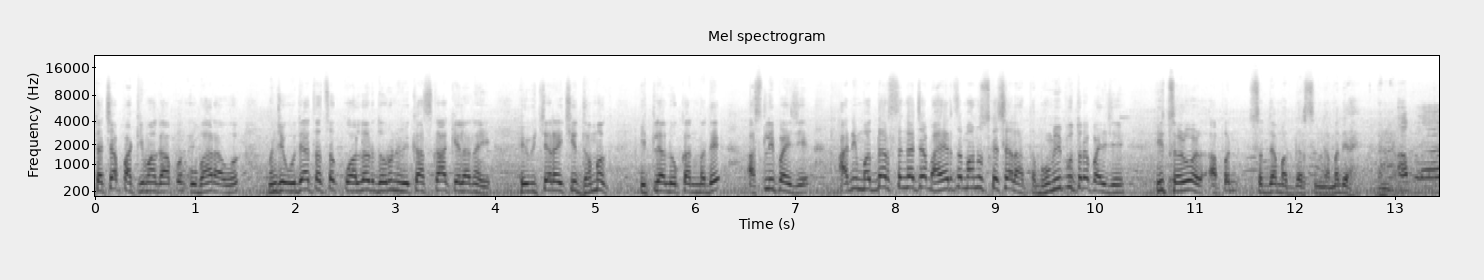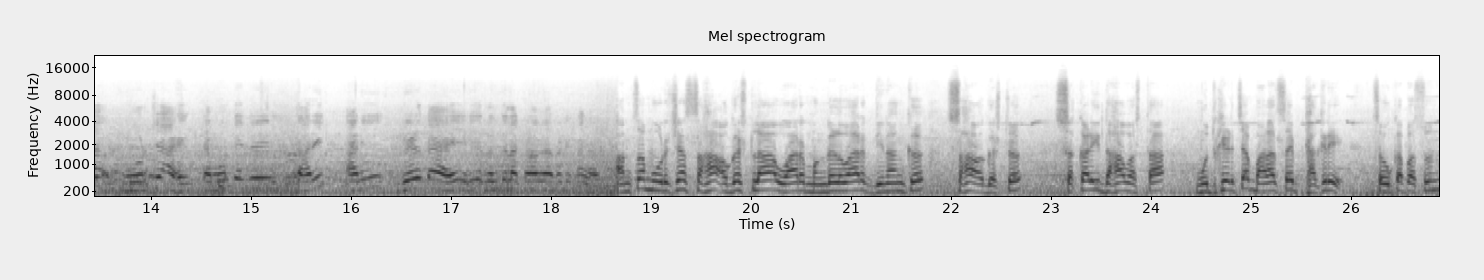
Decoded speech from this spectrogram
त्याच्या पाठीमागं आपण उभा राहावं. म्हणजे उद्या त्याचं कॉलर धरून विकास का केला नाही हे विचारायची धमक इथल्या लोकांमध्ये असली पाहिजे. आणि मतदारसंघाच्या बाहेरचा माणूस कशाला? आता भूमिपुत्र पाहिजे. ही चळवळ आपण सध्या मतदारसंघामध्ये आहे. आपला मोर्चा आहे. त्या मोर्चाची तारीख आणि वेळ काय आहे हे जनतेला कळावं यासाठी सांगा. आमचा मोर्चा सहा ऑगस्टला वार मंगळवार दिनांक सहा ऑगस्ट सकाळी दहा वाजता मुदखेडच्या बाळासाहेब ठाकरे चौकापासून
